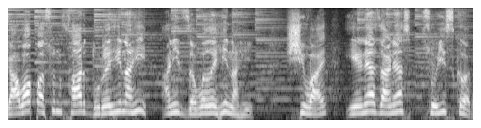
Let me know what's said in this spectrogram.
गावापासून फार दूरही नाही आणि जवळही नाही. शिवाय येण्या जाण्यास सोयीस्कर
